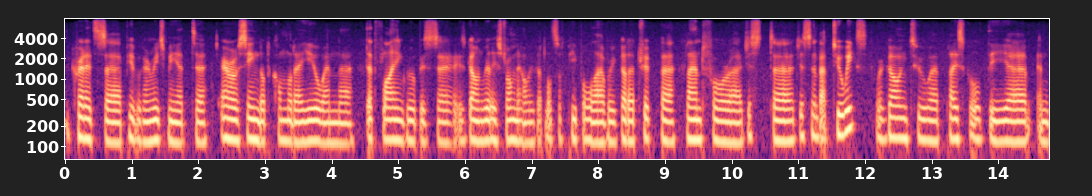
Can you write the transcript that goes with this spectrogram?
the credits uh, people can reach me at aeroscene.com.au, and that flying group is uh, is going really strong now. We've got lots of people. Uh, we've got a trip uh, planned for uh, just uh, just in about two weeks. We're going to a place called the uh, and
